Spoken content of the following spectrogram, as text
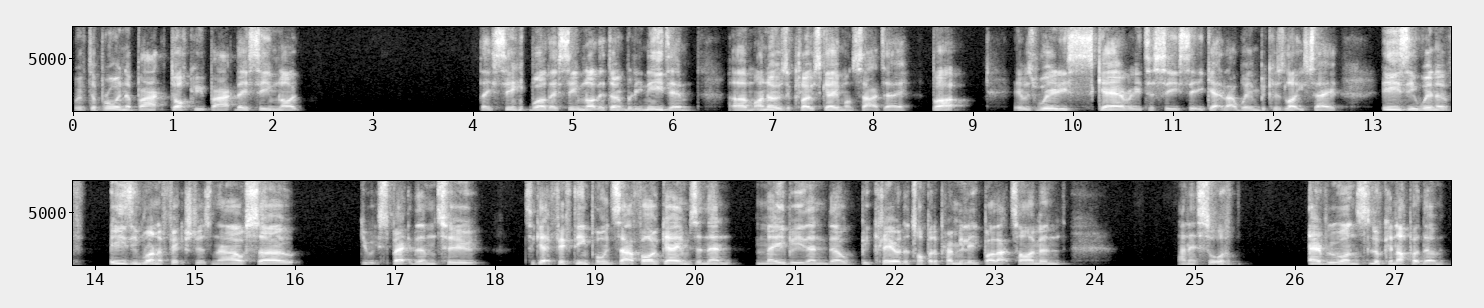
with De Bruyne back, Doku back, they seem like they seem well, they seem like they don't really need him. Um, I know it was a close game on Saturday, but it was really scary to see City get that win because, like you say, easy win of easy run of fixtures now. So you expect them to to get 15 points out of five games, and then maybe then they'll be clear at the top of the Premier League by that time, and and it's sort of everyone's looking up at them,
